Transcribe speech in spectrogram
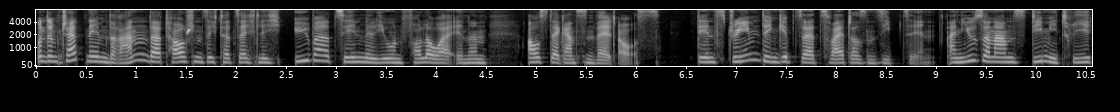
Und im Chat nebendran, da tauschen sich tatsächlich über 10 Millionen FollowerInnen aus der ganzen Welt aus. Den Stream, den gibt es seit 2017. Ein User namens Dimitri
